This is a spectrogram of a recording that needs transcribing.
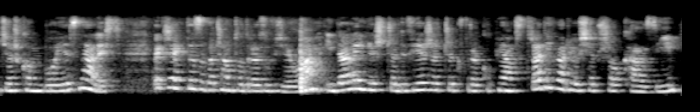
Ciężko mi było je znaleźć. Także jak to zobaczyłam, to od razu wzięłam. I dalej jeszcze dwie rzeczy, które kupiłam w Stradivariusie przy okazji.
